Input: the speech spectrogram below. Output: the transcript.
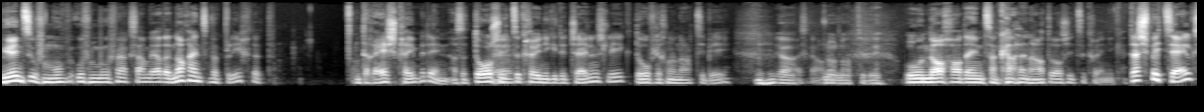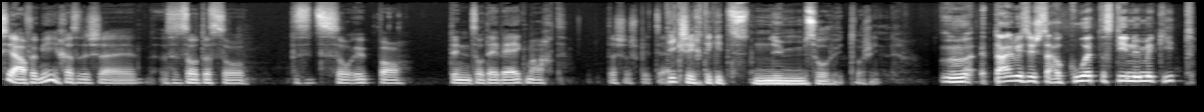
müssen sie auf ihn, auf ihn aufmerksam werden. Nachher haben sie verpflichtet. Und den Rest kennt man dann. Also Torschützenkönig in der Challenge League, da vielleicht noch Nazi B. Mhm. Ja, noch Nazi B. Und nachher dann St. Gallen auch Torschützenkönig. Das war speziell auch für mich. Also, das ist, äh, also so, dass, so, dass jetzt so jemand den, so den Weg macht, das ist schon speziell. Die Geschichte gibt es nicht mehr so heute wahrscheinlich. Teilweise ist es auch gut, dass die nicht mehr gibt.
